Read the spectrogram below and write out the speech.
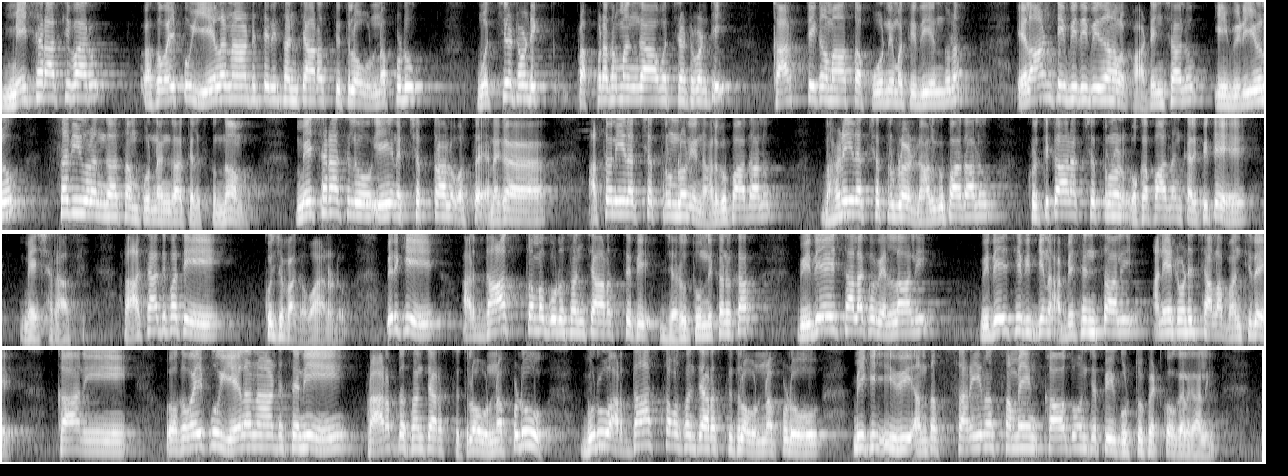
మేషరాశి వారు ఒకవైపు ఏలనాటి శని సంచార స్థితిలో ఉన్నప్పుడు వచ్చినటువంటి ప్రప్రథమంగా వచ్చినటువంటి కార్తీక మాస పూర్ణిమ తిథి ఎందున ఎలాంటి విధి విధానాలు పాటించాలో ఈ వీడియోలో సవివరంగా సంపూర్ణంగా తెలుసుకుందాం. మేషరాశిలో ఏ నక్షత్రాలు వస్తాయి? అనగా అశ్వని నక్షత్రంలోని నాలుగు పాదాలు భరణి నక్షత్రంలోని నాలుగు పాదాలు కృతికా నక్షత్రంలోని ఒక పాదం కలిపితే మేషరాశి. రాశాధిపతి కుజ భగవానుడు వీరికి అర్ధాస్తమ గురు సంచార స్థితి జరుగుతుంది కనుక విదేశాలకు వెళ్ళాలి విదేశీ విద్యను అభ్యసించాలి అనేటువంటిది చాలా మంచిదే. కానీ ఒకవైపు ఏలనాటి శని ప్రారంభ సంచార స్థితిలో ఉన్నప్పుడు గురువు అర్ధాష్టమ సంచార స్థితిలో ఉన్నప్పుడు మీకు ఇది అంత సరైన సమయం కాదు అని చెప్పి గుర్తు పెట్టుకోగలగాలి.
